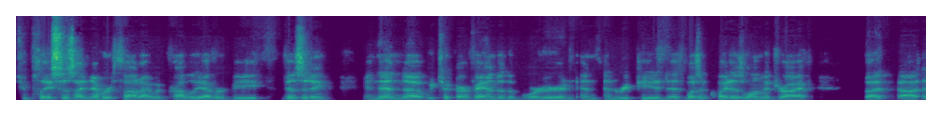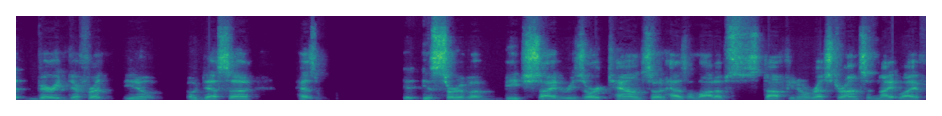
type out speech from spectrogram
Two places I never thought I would probably ever be visiting and then uh, we took our van to the border and, and, and repeated it. It wasn't quite as long a drive, but uh, very different. You know, Odessa has is sort of a beachside resort town, so it has a lot of stuff. You know, restaurants and nightlife.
